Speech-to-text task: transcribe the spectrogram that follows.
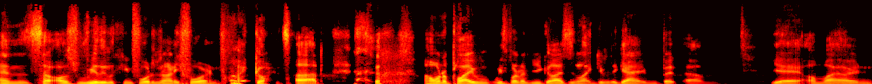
And so I was really looking forward to 94 and my God, it's hard. I want to play with one of you guys and like give it a game, but um, yeah, on my own,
